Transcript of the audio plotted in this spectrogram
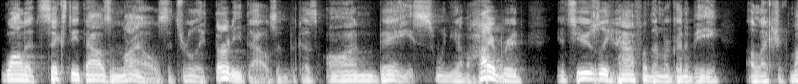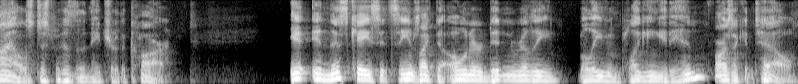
while it's 60,000 miles, it's really 30,000 because on base, when you have a hybrid, it's usually half of them are going to be electric miles just because of the nature of the car. It, in this case, it seems like the owner didn't really believe in plugging it in, as far as I can tell,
